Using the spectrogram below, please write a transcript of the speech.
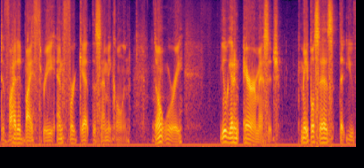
divided by 3 and forget the semicolon. Don't worry, you'll get an error message. Maple says that you've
